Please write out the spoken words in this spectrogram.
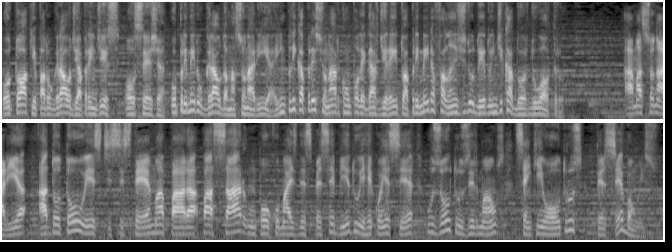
o toque para o grau de aprendiz, ou seja, o primeiro grau da maçonaria, implica pressionar com o polegar direito a primeira falange do dedo indicador do outro. A maçonaria adotou este sistema para passar um pouco mais despercebido e reconhecer os outros irmãos sem que outros percebam isso.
